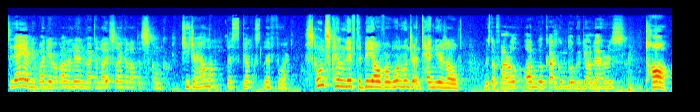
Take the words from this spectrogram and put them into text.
Today, everybody, we're going to learn about the life cycle of the skunk. Teacher, how long does skunks live for? Skunks can live to be over 110 years old. Mr. Farrell, on will cargum do good your letters. Tall.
